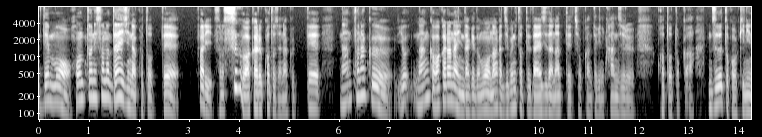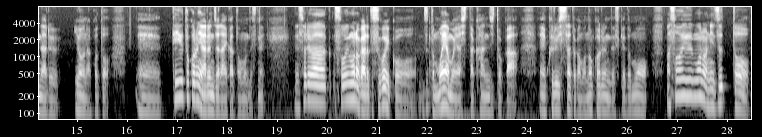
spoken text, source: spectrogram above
でも本当にその大事なことってやっぱりそのすぐ分かることじゃなくってなんとなくよなんか分からないんだけどもなんか自分にとって大事だなって直感的に感じることとかずっとこう気になるようなこと、えー、っていうところにあるんじゃないかと思うんですね。でそれはそういうものがあるとすごいこうずっとモヤモヤした感じとか、えー、苦しさとかも残るんですけども、まあ、そういうものにずっと、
